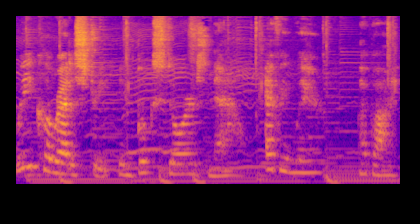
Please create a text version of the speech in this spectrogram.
Read Coretta Street in bookstores now. Everywhere. Bye bye.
